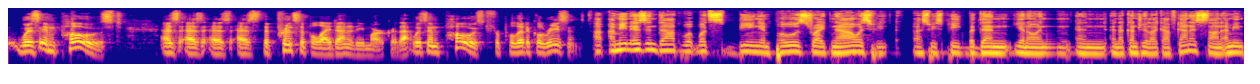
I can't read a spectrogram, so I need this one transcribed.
was imposed as, as, as, as the principal identity marker that was imposed for political reasons. I mean, isn't that what, what's being imposed right now as we, as we speak? But then, you know, in, in, in a country like Afghanistan, I mean,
